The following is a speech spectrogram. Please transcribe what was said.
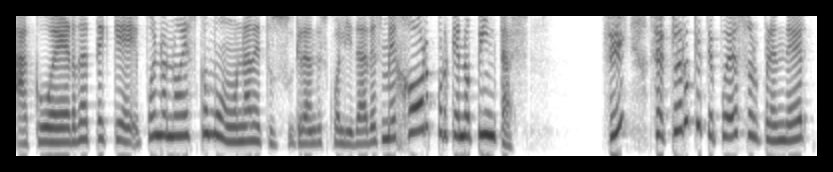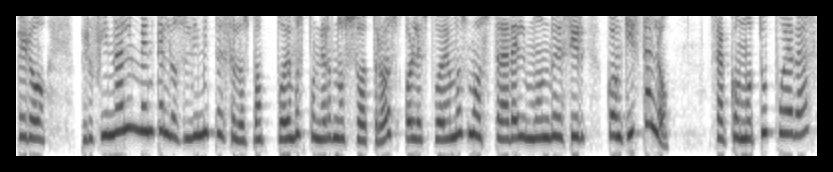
Acuérdate que, bueno, no es como una de tus grandes cualidades. Mejor porque no pintas. ¿Sí? O sea, claro que te puede sorprender, pero, pero finalmente los límites se los podemos poner nosotros o les podemos mostrar el mundo y decir, conquístalo. O sea, como tú puedas.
